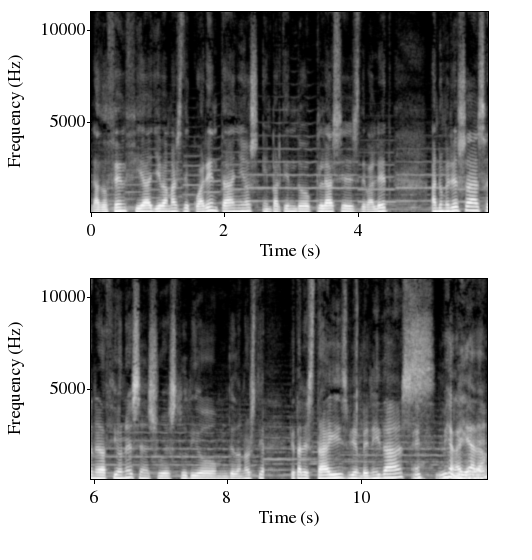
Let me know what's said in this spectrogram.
La docencia lleva más de 40 años impartiendo clases de ballet a numerosas generaciones en su estudio de Donostia. ¿Qué tal estáis? Bienvenidas. Eh, bien hallada.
